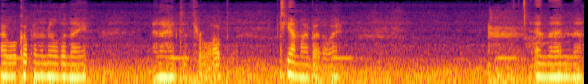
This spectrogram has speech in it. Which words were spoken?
I woke up in the middle of the night and I had to throw up TMI by the way and then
